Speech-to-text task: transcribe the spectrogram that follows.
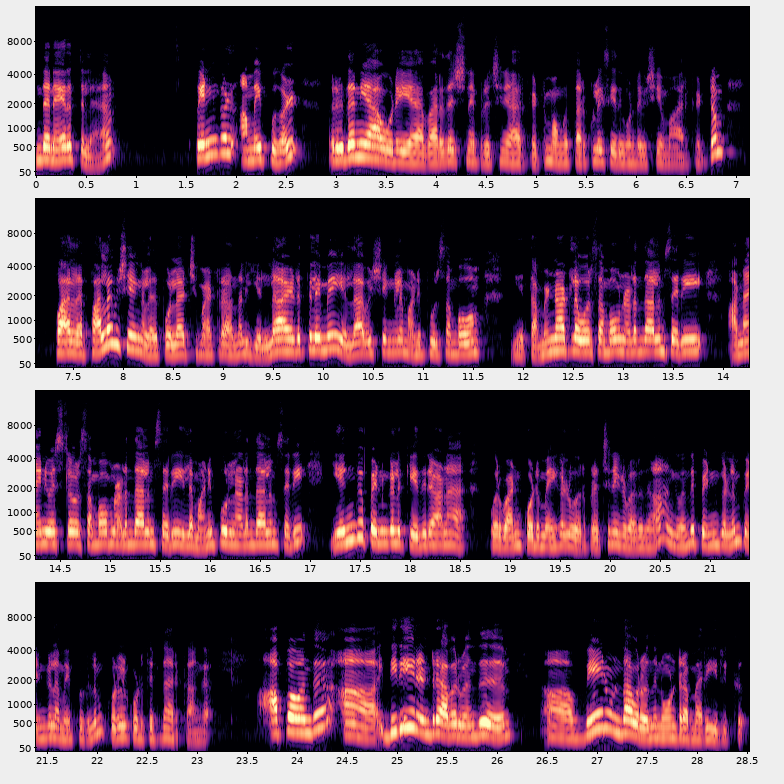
இந்த நேரத்தில் பெண்கள் அமைப்புகள் ரிதன்யாவுடைய வரதட்சணை பிரச்சனையாக இருக்கட்டும் அவங்க தற்கொலை செய்து கொண்ட விஷயமா இருக்கட்டும் பல பல விஷயங்கள் அது பொள்ளாச்சி மேட்டராக இருந்தாலும் எல்லா இடத்துலையுமே எல்லா விஷயங்களும் மணிப்பூர் சம்பவம் தமிழ்நாட்டில் ஒரு சம்பவம் நடந்தாலும் சரி அண்ணா யூனிவர்சிட்டியில் ஒரு சம்பவம் நடந்தாலும் சரி இல்லை மணிப்பூர் நடந்தாலும் சரி எங்கே பெண்களுக்கு எதிரான ஒரு வன்கொடுமைகள் ஒரு பிரச்சனைகள் வருதுன்னா அங்கே வந்து பெண்களும் பெண்கள் அமைப்புகளும் குரல் கொடுத்துட்டு தான் இருக்காங்க. அப்போ வந்து திடீரென்று அவர் வந்து வேணும்னு தான் அவர் வந்து நோண்டுற மாதிரி இருக்குது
